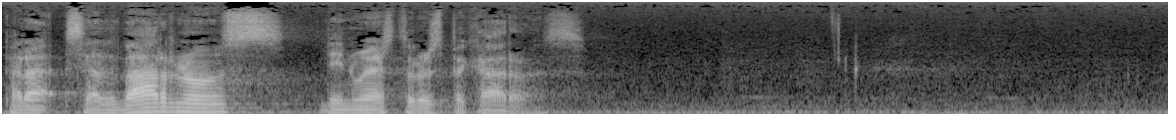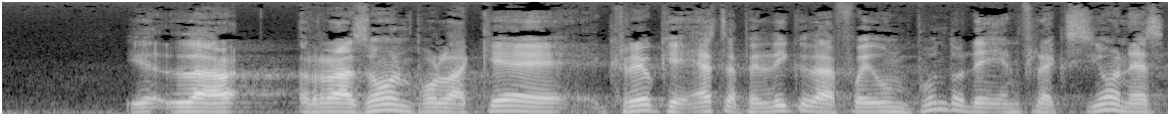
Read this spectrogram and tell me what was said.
para salvarnos de nuestros pecados. la razón por la que creo que esta película fue un punto de inflexión es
